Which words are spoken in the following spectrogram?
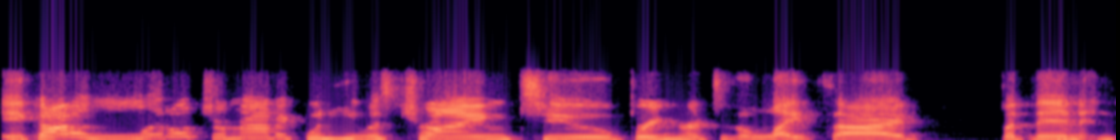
it got a little dramatic when he was trying to bring her to the light side but then in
